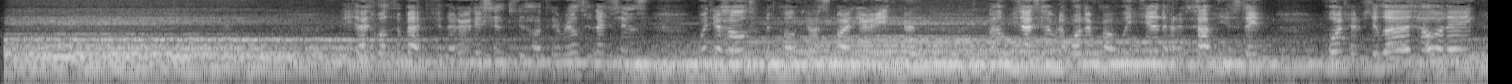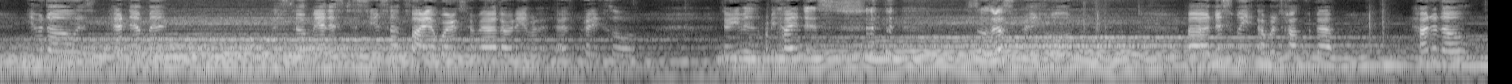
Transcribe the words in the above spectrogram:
Hey guys, welcome back to another edition to Haunted Real Connections with your host, Nicole Gaspard here at Anchor. I hope you guys having a wonderful weekend and is happy to stay 4th of July holiday. Even though it's pandemic, we still managed to see some fireworks around our neighborhood. That's pretty cool. They're even behind us. so that's pretty cool. Uh, this week I'm going to talk about how to know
